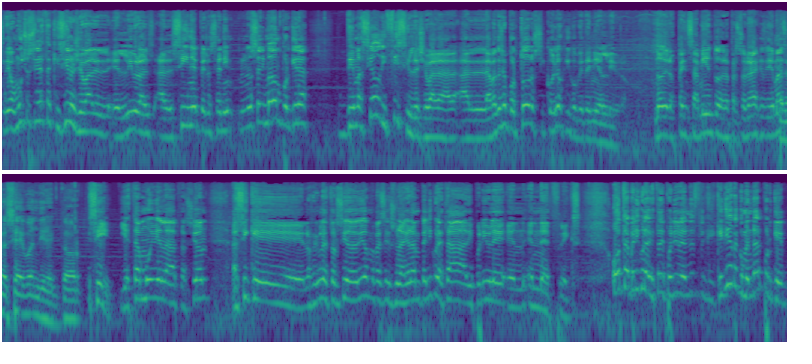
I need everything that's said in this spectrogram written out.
digamos, muchos cineastas quisieron llevar el, el libro al, al cine, pero se anim- no se animaban porque era demasiado difícil de llevar a, a la pantalla por todo lo psicológico que tenía el libro. No de los pensamientos de los personajes y demás. Pero si hay buen director. Sí, y está muy bien la adaptación. Así que Los Reglos Torcidos de Dios me parece que es una gran película. Está disponible en, en Netflix. Otra película que está disponible en Netflix que quería recomendar porque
